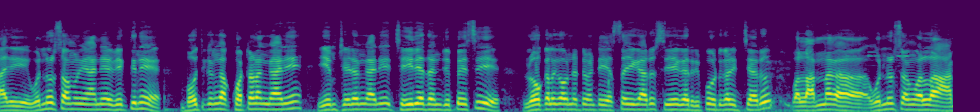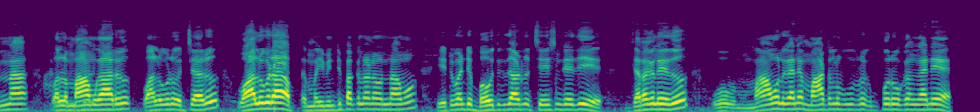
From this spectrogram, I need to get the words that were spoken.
అది వన్నూరు స్వామి అనే వ్యక్తిని భౌతికంగా కొట్టడం కానీ ఏం చేయడం కానీ చేయలేదని చెప్పేసి లోకల్గా ఉన్నటువంటి ఎస్ఐ గారు సిఐ గారు రిపోర్ట్ కూడా ఇచ్చారు. వాళ్ళ అన్న వన్నూరు స్వామి వాళ్ళ అన్న వాళ్ళ మామగారు వాళ్ళు కూడా వచ్చారు. వాళ్ళు కూడా మేము ఇంటి పక్కలోనే ఉన్నాము. ఎటువంటి భౌతిక దాడులు చేసిండేది జరగలేదు. మామూలుగానే మాటల పూర్వ- పూర్వకంగానే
